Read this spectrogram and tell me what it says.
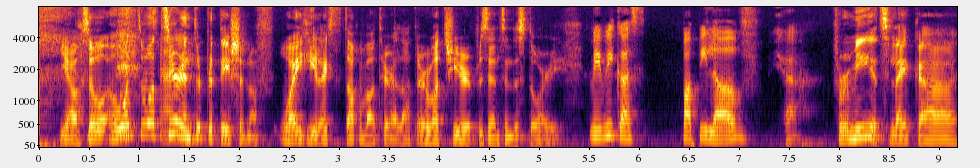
Yeah. So uh, what what's your interpretation of why he likes to talk about her a lot, or what she represents in the story? maybe because puppy love Yeah. For me, it's like uh,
